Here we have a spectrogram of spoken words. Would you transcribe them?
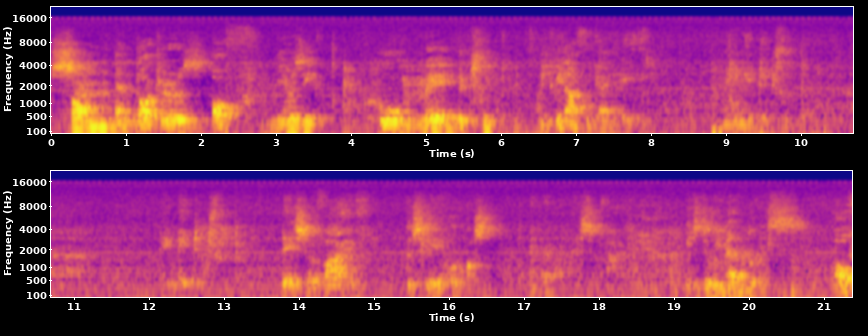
son and daughters of music who made the trip between Africa and Haiti. They made the trip. They made the trip. They survived the slave holocaust. they survived. It's the remembrance of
